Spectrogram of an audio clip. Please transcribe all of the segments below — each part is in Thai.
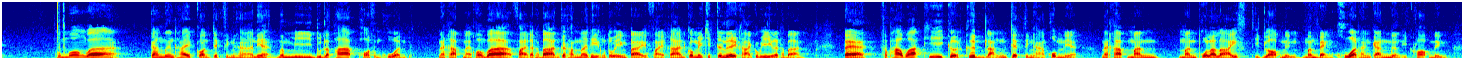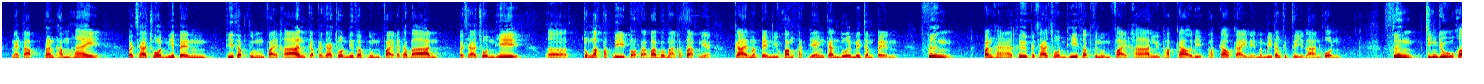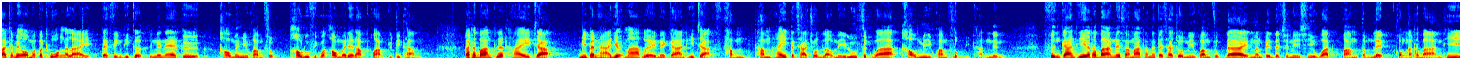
ผมมองว่าการเมืองไทยก่อนเจ็ดสิงหาเนี่ยมันมีดุลภาพพอสมควรนะครับ หมายความว่าฝ่ายรัฐบาลก็ทำหน้าที่ของตัวเองไป ฝ่ายค้านก็ไม่คิดจะเลื่อยขายเก้าอี้รัฐบาล แต่สภาวะที่เกิดขึ้นหลัง 7 สิงหาคมเนี่ยนะครับ มัน มันโพลาไรซ์อีกรอบหนึ่ง มันแบ่งขั้วทางการเมืองอีกรอบหนึ่งนะครับมันทำให้ประชาชนที่เป็นที่สนับสนุนฝ่ายค้าน กับประชาชนที่สนับสนุนฝ่ายรัฐบาล ประชาชนที่จงรักภักดีต่อสถาบันพระมหากษัตริย์เนี่ยกลายมาเป็นมีความขัดแย้งกันโดยไม่จำเป็น ซึ่งปัญหาคือประชาชนที่สนับสนุนฝ่ายค้านหรือพรรคก้าวอดีตพรรคก้าวไกลเนี่ยมันมีตั้ง 14 ล้านคน ซึ่งจริงอยู่เขาอาจจะไม่ออกมาประท้วงอะไร แต่สิ่งที่เกิดขึ้นแน่ๆคือ เขาไม่มีความสุข เขารู้สึกว่าเขาไม่ได้รับความยุติธรรม รัฐบาลเพื่อไทยจะมีปัญหาเยอะมากเลยในการที่จะทำทำให้ประชาชนเหล่านี้รู้สึกว่าเขามีความสุขอีกครั้งหนึ่ง ซึ่งการที่รัฐบาลไม่สามารถทำให้ประชาชนมีความสุขได้ มันเป็นดัชนีชี้วัดความสำเร็จของรัฐบาลที่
